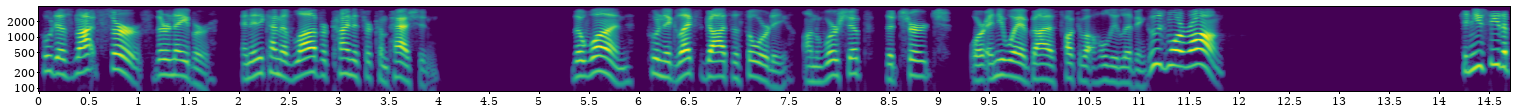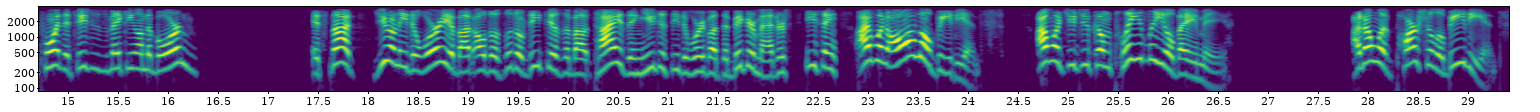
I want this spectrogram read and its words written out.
who does not serve their neighbor in any kind of love or kindness or compassion. The one who neglects God's authority on worship, the church, or any way of God has talked about holy living. Who's more wrong? Can you see the point that Jesus is making on the board? It's not, you don't need to worry about all those little details about tithing. You just need to worry about the bigger matters. He's saying, I want all obedience. I want you to completely obey me. I don't want partial obedience.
